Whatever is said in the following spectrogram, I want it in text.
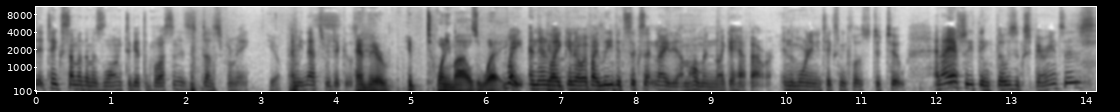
It takes some of them as long to get to Boston as it does for me. Yeah. I mean, that's ridiculous. And they're in 20 miles away. Right, and they're like, you know, if I leave at six at night, I'm home in like a half hour. In the morning, it takes me close to two. And I actually think those experiences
